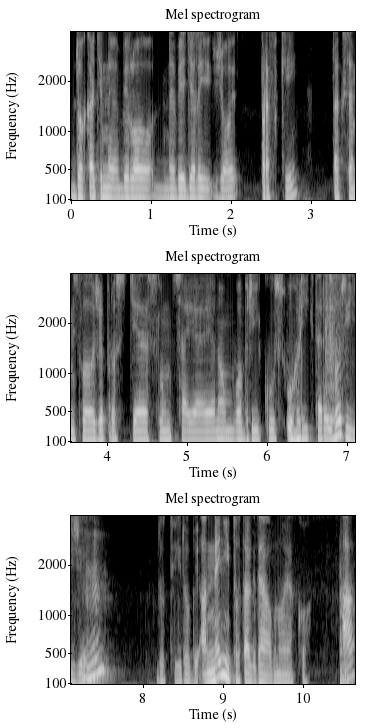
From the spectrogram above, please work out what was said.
dokud nebylo, nevěděli, že prvky, tak jsem myslel, že prostě slunce je jenom obří kus uhlí, který hoří, že mm-hmm. do té doby. A není to tak dávno jako. A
